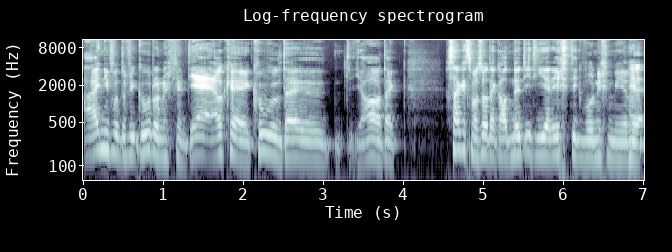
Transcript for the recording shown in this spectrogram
eine von der Figuren und ich finde, yeah, okay, cool, der, ja, der, ich sage jetzt mal so, der geht nicht in die Richtung, wo ich mir, Ja.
